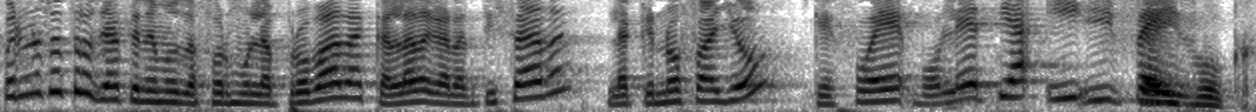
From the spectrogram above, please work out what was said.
Pero nosotros ya tenemos la fórmula probada, calada, garantizada, la que no falló, Que fue Boletia y, y Facebook.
